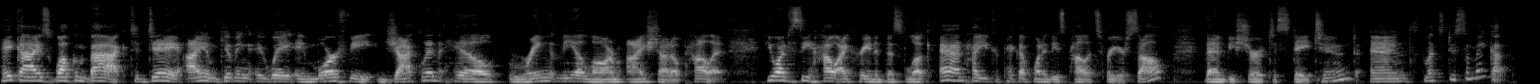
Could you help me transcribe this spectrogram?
Hey guys, welcome back. Today I am giving away a Morphe Jaclyn Hill Ring the Alarm eyeshadow palette. If you want to see how I created this look and how you could pick up one of these palettes for yourself, then be sure to stay tuned and let's do some makeup.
